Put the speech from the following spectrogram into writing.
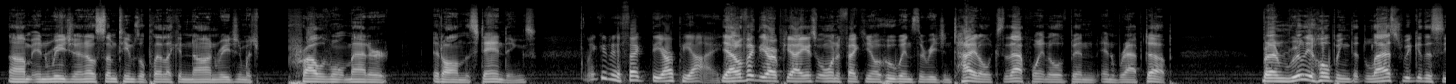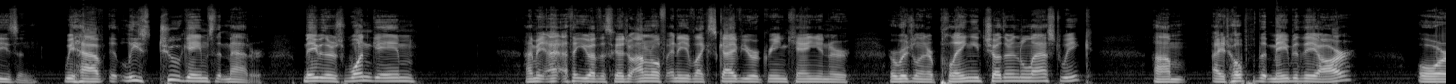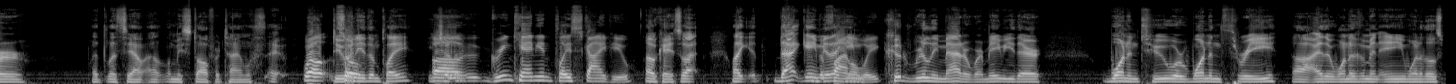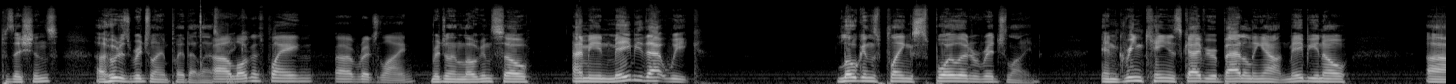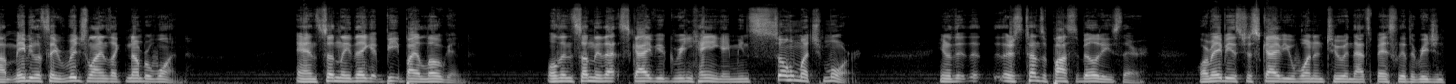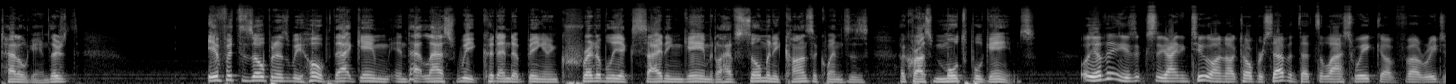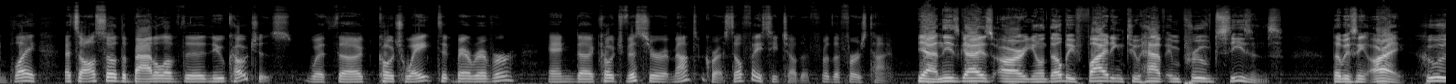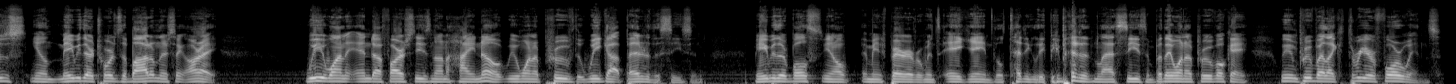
um, in region. I know some teams will play like a non-region, which probably won't matter at all in the standings. It could affect the RPI. Yeah, I don't think the RPI. I guess it won't affect you know who wins the region title because at that point it'll have been and wrapped up. But I'm really hoping that last week of the season we have at least two games that matter. Maybe there's one game. I mean, I, I think you have the schedule. I don't know if any of like Skyview or Green Canyon or or Ridgeline are playing each other in the last week. Um, I'd hope that maybe they are, or let, let's see. i let me stall for time. Let's, uh, Well, do so, any of them play each uh, other? Green Canyon plays Skyview. Okay, so I, like that game, the that final game week. could really matter. Where maybe they're one and two or one and three, uh, either one of them in any one of those positions. Uh, who does Ridgeline play that last Uh, week? Logan's playing uh, Ridgeline. Ridgeline Logan. So, I mean, maybe that week, Logan's playing spoiler to Ridgeline, and Green Canyon Skyview are battling out. Maybe you know, uh, maybe let's say Ridgeline's like number one, and suddenly they get beat by Logan. Well, then suddenly that Skyview Green Canyon game means so much more. You know, th- th- there's tons of possibilities there, or maybe it's just Skyview one and two, and that's basically the region title game. There's if it's as open as we hope, that game in that last week could end up being an incredibly exciting game. It'll have so many consequences across multiple games. Well, the other thing is exciting too. On October seventh, that's the last week of uh, region play. That's also the battle of the new coaches with uh, Coach Waite at Bear River and uh, Coach Visser at Mountain Crest. They'll face each other for the first time. Yeah, and these guys are, you know, they'll be fighting to have improved seasons. They'll be saying, all right, who's, you know, maybe they're towards the bottom. They're saying, all right, we want to end off our season on a high note. We want to prove that we got better this season. Maybe they're both, you know, I mean, if Bear River wins a game, they'll technically be better than last season, but they want to prove, okay, we improved by like three or four wins.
